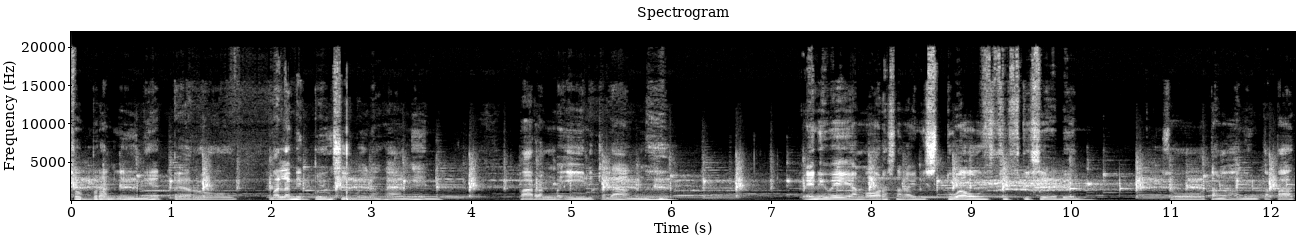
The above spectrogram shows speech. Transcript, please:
Sobrang init pero malamig po yung simoy ng hangin. Parang mainit lang. anyway, ang oras na ngayon is 12.57. So, tanghaling tapat.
